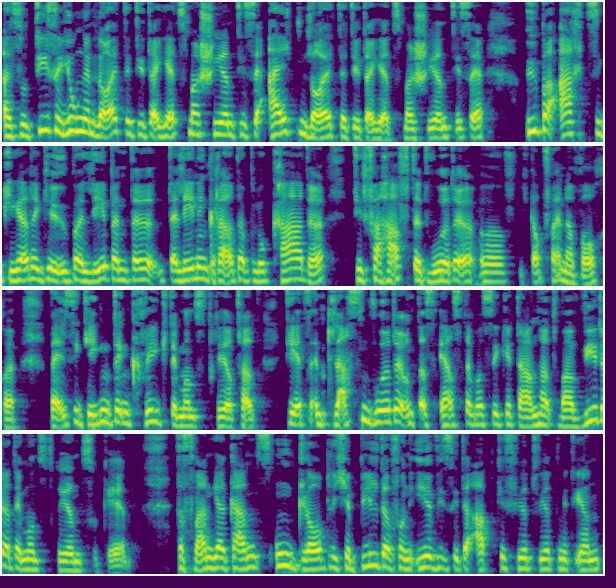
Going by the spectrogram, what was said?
Also diese jungen Leute, die da jetzt marschieren, diese alten Leute, die da jetzt marschieren, diese über 80-jährige Überlebende der Leningrader Blockade, die verhaftet wurde, äh, ich glaube vor einer Woche, weil sie gegen den Krieg demonstriert hat, die jetzt entlassen wurde und das Erste, was sie getan hat, war wieder demonstrieren zu gehen. Das waren ja ganz unglaubliche Bilder von ihr, wie sie da abgeführt wird mit ihren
